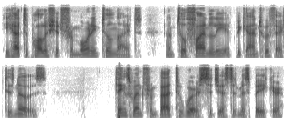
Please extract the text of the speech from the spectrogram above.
He had to polish it from morning till night, until finally it began to affect his nose. Things went from bad to worse, suggested Miss Baker.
